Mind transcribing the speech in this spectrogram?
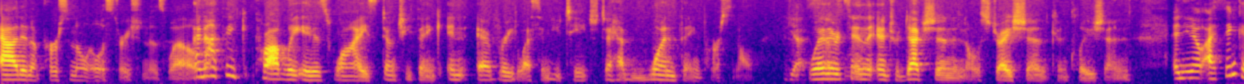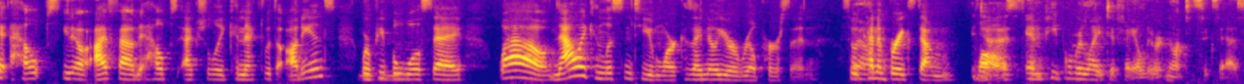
add in a personal illustration as well and i think probably it is wise don't you think in every lesson you teach to have one thing personal yes whether absolutely. it's in the introduction and illustration conclusion and you know i think it helps you know i've found it helps actually connect with the audience where mm-hmm. people will say wow, now I can listen to you more because I know you're a real person. So well, it kind of breaks down walls. It does, and people relate to failure, not to success.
